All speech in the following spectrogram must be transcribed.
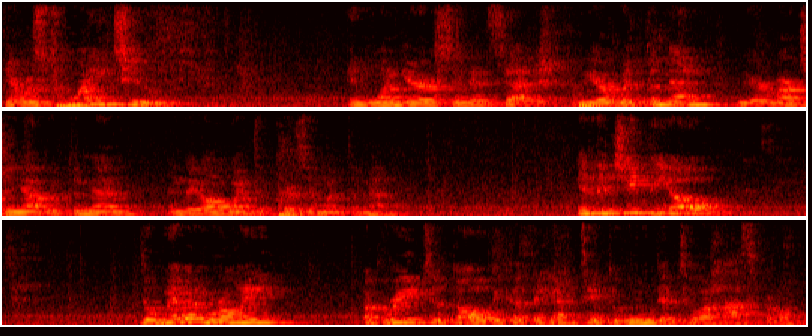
There was 22 in one garrison that said, we are with the men, we are marching out with the men, and they all went to prison with the men. In the GPO, the women were only agreed to go because they had to take the wounded to a hospital.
